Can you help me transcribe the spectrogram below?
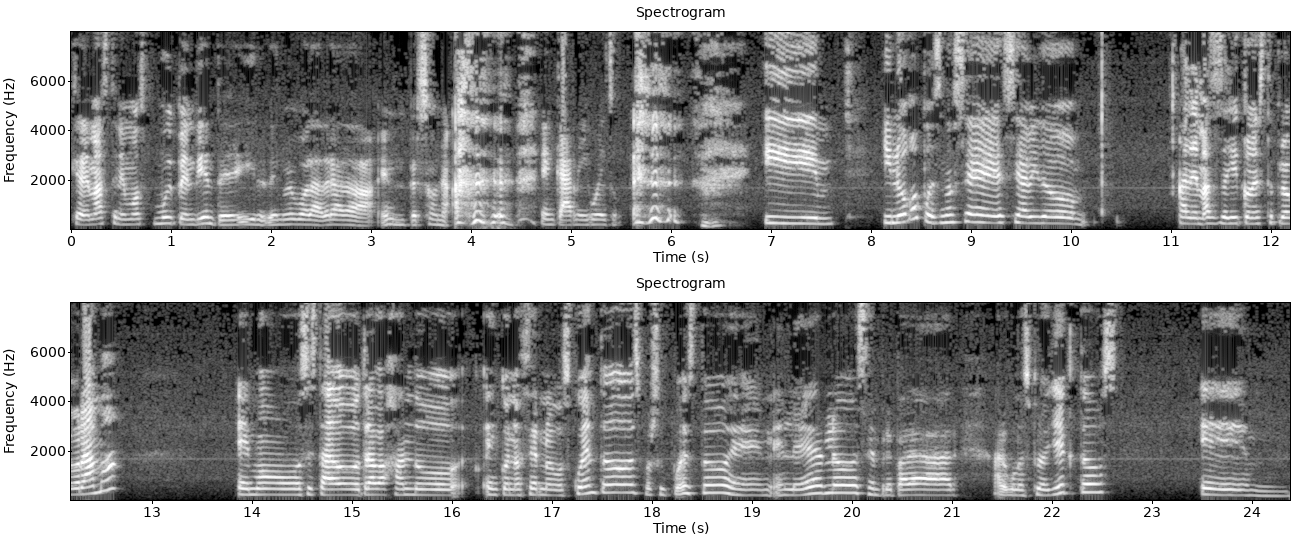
Que además tenemos muy pendiente de ir de nuevo a la Ladrada en persona, en carne y hueso. y, y luego, pues no sé si ha habido, además de seguir con este programa, hemos estado trabajando en conocer nuevos cuentos, por supuesto, en, en leerlos, en preparar algunos proyectos. Eh,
